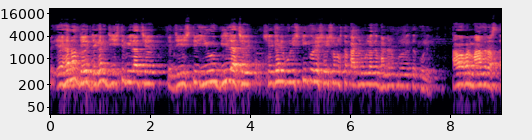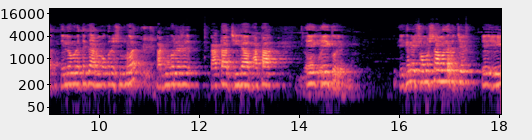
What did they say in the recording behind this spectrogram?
তো এখানে যে, যেখানে জিএসটি বিল আছে জিএসটি ইউ বিল আছে সেখানে পুলিশ কি করে সেই সমস্ত কার্টুনগুলোকে ভান্ডারপুরকে খুলে? তাও আবার মাঝ রাস্তা। তেলেমরা থেকে আরম্ভ করে শুরু হয় কার্টুনগুলোর কাটা, ছিঁড়া, ফাটা, এই এই করে। এখানে সমস্যা আমাদের হচ্ছে এই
